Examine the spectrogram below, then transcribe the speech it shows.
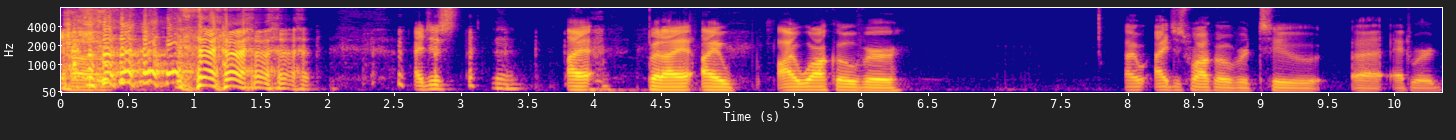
Uh, I just I but I I I walk over I I just walk over to uh, Edward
